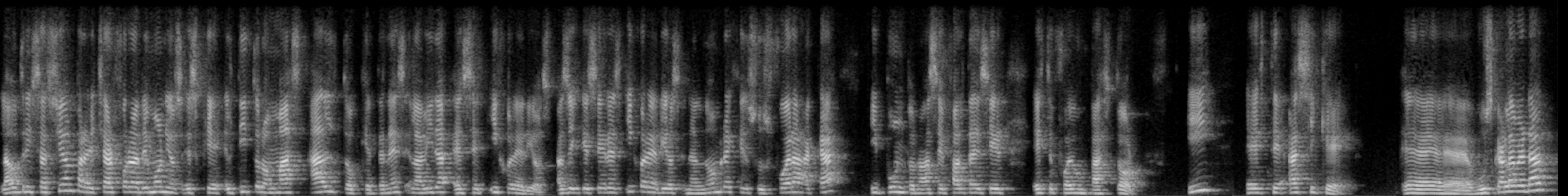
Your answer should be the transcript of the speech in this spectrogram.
La autorización para echar fuera demonios es que el título más alto que tenés en la vida es el Hijo de Dios. Así que si eres Hijo de Dios en el nombre de Jesús, fuera acá y punto. No hace falta decir, este fue un pastor. Y este, así que eh, buscar la verdad,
